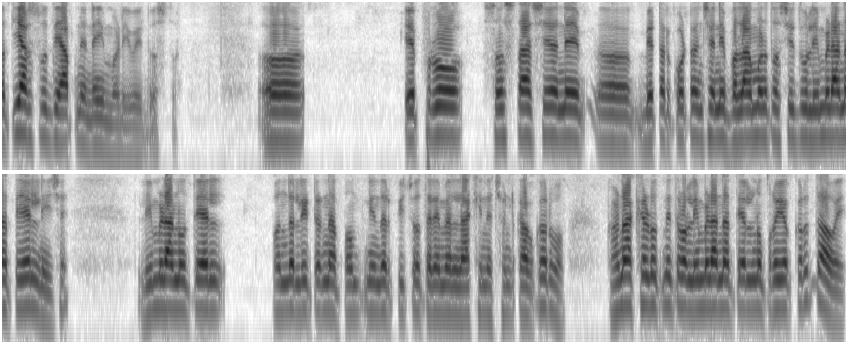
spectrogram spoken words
અત્યાર સુધી આપને નહીં મળી હોય દોસ્તો. અ, એફ્રો સંસ્થા છે અને બેટર કોટન છે એની ભલામણ તો સીધું લીમડાના તેલની છે. લીમડાનું તેલ પંદર લીટરના પંપની અંદર પિચોતેર એમએલ નાખીને છંટકાવ કરવો. ઘણા ખેડૂત મિત્રો લીમડાના તેલનો પ્રયોગ કરતા હોય.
